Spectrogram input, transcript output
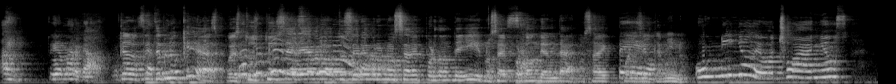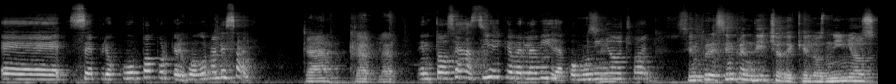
ay, estoy amargado. no Claro, si te hacerlo". bloqueas, pues tu, tu cerebro, tu no. cerebro no sabe por dónde ir, no sabe por Exacto. dónde andar, no sabe cuál es el Pero camino. un niño de 8 años eh, se preocupa porque el juego no le sale. Claro, claro, claro. Entonces así hay que ver la vida, como un Sí. niño de 8 años. Siempre, siempre han dicho de que los niños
